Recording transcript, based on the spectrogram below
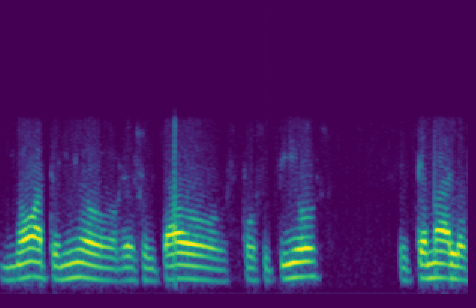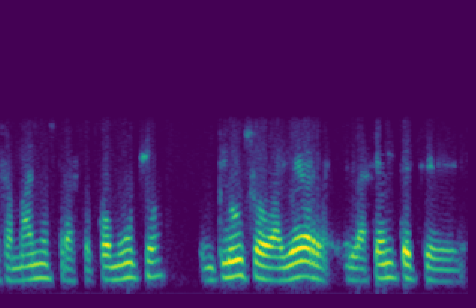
no ha tenido resultados positivos el tema de los amaños trastocó mucho. Incluso ayer la gente que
